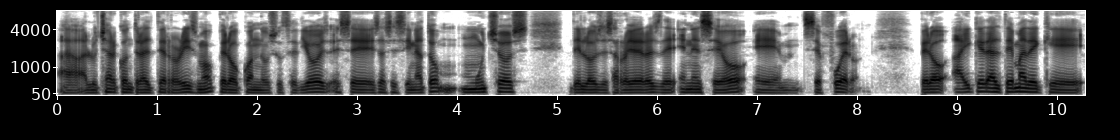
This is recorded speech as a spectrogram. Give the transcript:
a luchar contra el terrorismo, pero cuando sucedió ese, asesinato, muchos de los desarrolladores de NSO em, se fueron. Pero ahí queda el tema de que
